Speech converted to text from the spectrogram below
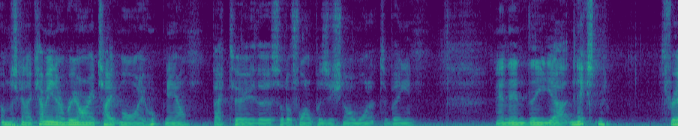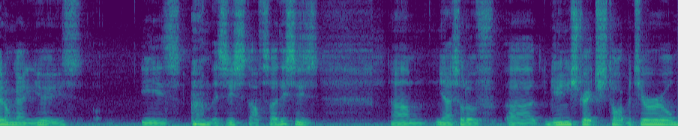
I'm just going to come in and reorientate my hook now back to the sort of final position I want it to be in. And then the uh, next thread I'm going to use is, is this stuff so this is um, you know, sort of uh, uni stretch type material.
